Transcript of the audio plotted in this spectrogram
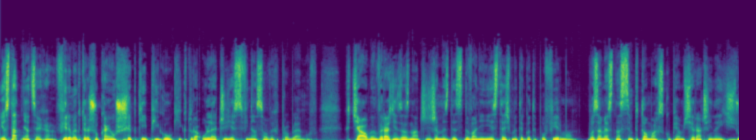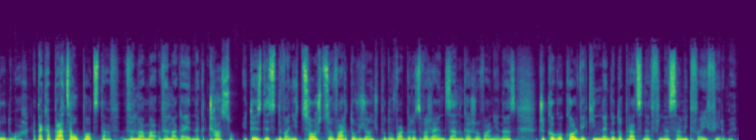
I ostatnia cecha. Firmy, które szukają szybkiej pigułki, która uleczy je z finansowych problemów. Chciałbym wyraźnie zaznaczyć, że my zdecydowanie nie jesteśmy tego typu firmą, bo zamiast na symptomach skupiamy się raczej na ich źródłach. A taka praca u podstaw wymaga, wymaga jednak czasu i to jest zdecydowanie coś, co warto wziąć pod uwagę, rozważając zaangażowanie nas czy kogokolwiek innego do pracy nad finansami Twojej firmy.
